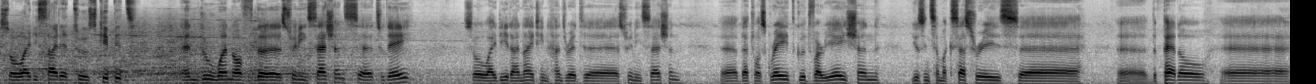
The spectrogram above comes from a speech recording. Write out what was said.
So I decided to skip it and do one of the swimming sessions uh, today. So I did a 1900 uh, swimming session. That was great, good variation, using some accessories, the pedal, uh,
